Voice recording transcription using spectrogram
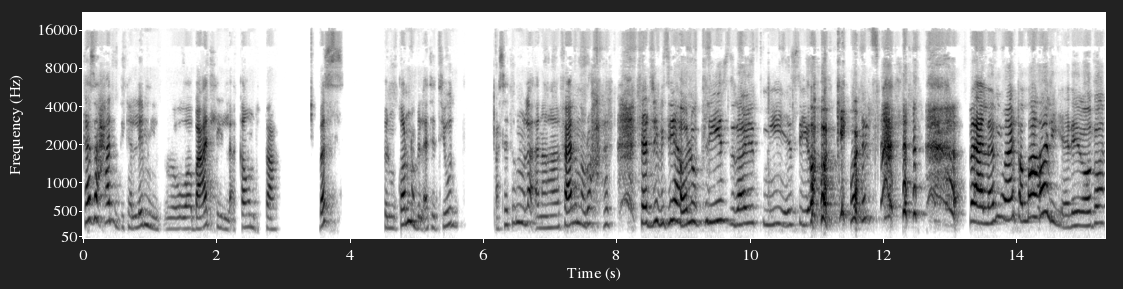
كذا حد كلمني وبعت لي ال account بتاعه. بس في المقارنة بال attitude حسيت إنه لأ أنا فعلا أروح ChatGPT هقول له please write me SEO keywords فعلا وهيطلعها لي. يعني الموضوع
